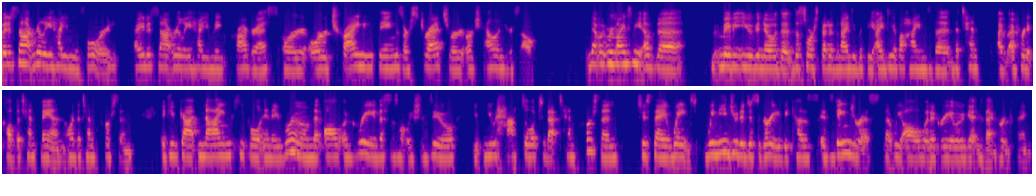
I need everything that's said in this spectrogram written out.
But it's not really how you move forward right? It's not really how you make progress or or try new things or stretch or or challenge yourself. That reminds me of the maybe you even know the the source better than i do but the idea behind the the 10th I've, I've heard it called the 10th man or the 10th person. If you've got nine people in a room that all agree this is what we should do you, you have to look to that 10th person to say wait we need you to disagree because it's dangerous that we all would agree and we would get into that group think.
